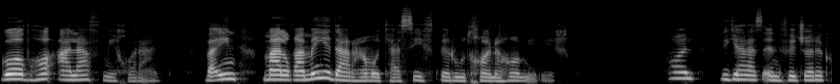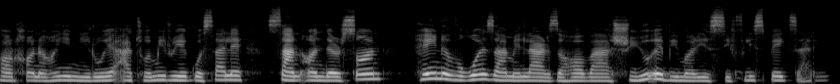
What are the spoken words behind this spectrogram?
گاوها علف می‌خورند. و این ملغمه در هم و کثیف به رودخانه ها می ریخت. حال دیگر از انفجار کارخانه های نیروی اتمی روی گسل سن آندرسون حین وقوع زمین لرزه ها و شیوع بیماری سیفلیس بگذریم.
